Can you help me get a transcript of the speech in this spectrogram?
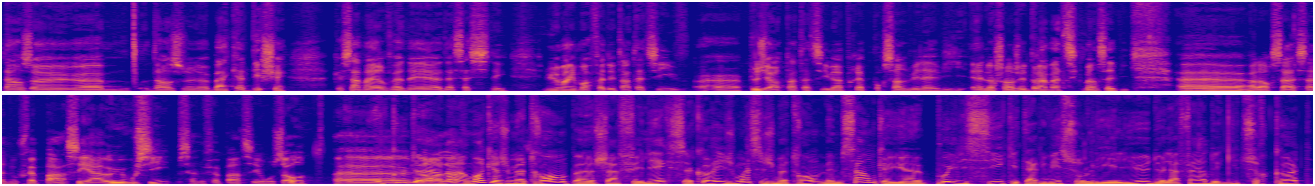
dans un dans un bac à déchets que sa mère venait d'assassiner. Lui-même a fait des tentatives, euh, plusieurs tentatives après pour s'enlever la vie. Elle a changé dramatiquement sa vie. Euh, alors ça, ça nous fait penser à eux aussi, ça nous fait penser aux autres. Euh, Écoute, à, moi, que je me trompe, cher Félix, corrige-moi si je me trompe, mais il me semble qu'il y a un policier qui est arrivé sur les lieux de l'affaire de Guy Turcotte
